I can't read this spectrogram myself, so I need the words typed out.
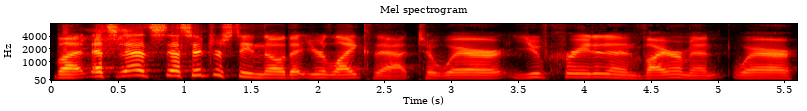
But that's that's that's interesting though that you're like that to where you've created an environment where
